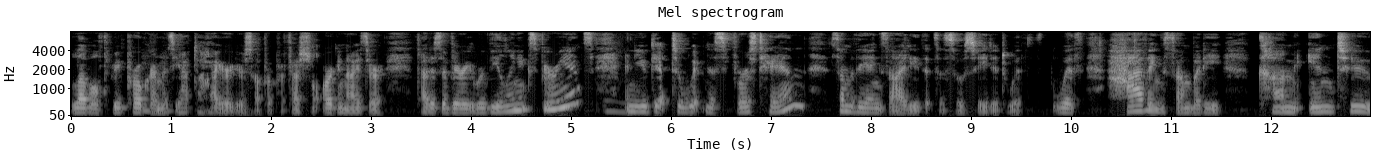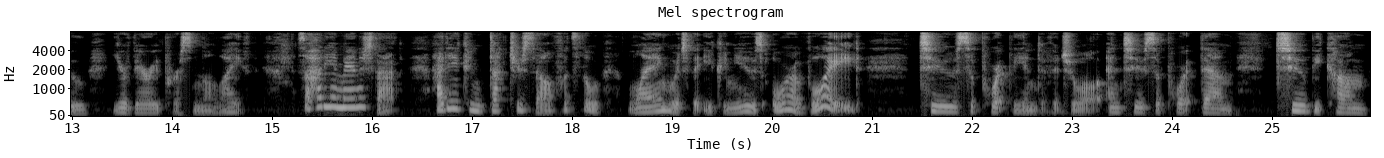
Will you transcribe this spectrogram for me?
level three program mm-hmm. is you have to hire yourself a professional organizer. That is a very revealing experience, mm-hmm. and you get to witness firsthand some of the anxiety that's associated with with having somebody come into your very personal life. So, how do you manage that? How do you conduct yourself? What's the language that you can use or avoid? To support the individual and to support them to become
